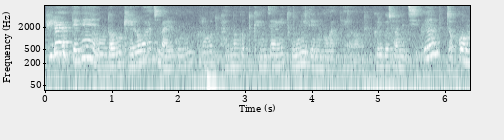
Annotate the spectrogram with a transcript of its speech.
필요할 때는 어, 너무 괴로워하지 말고 그런 것도 받는 것도 굉장히 도움이 되는 것 같아요. 그리고 저는 지금 조금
